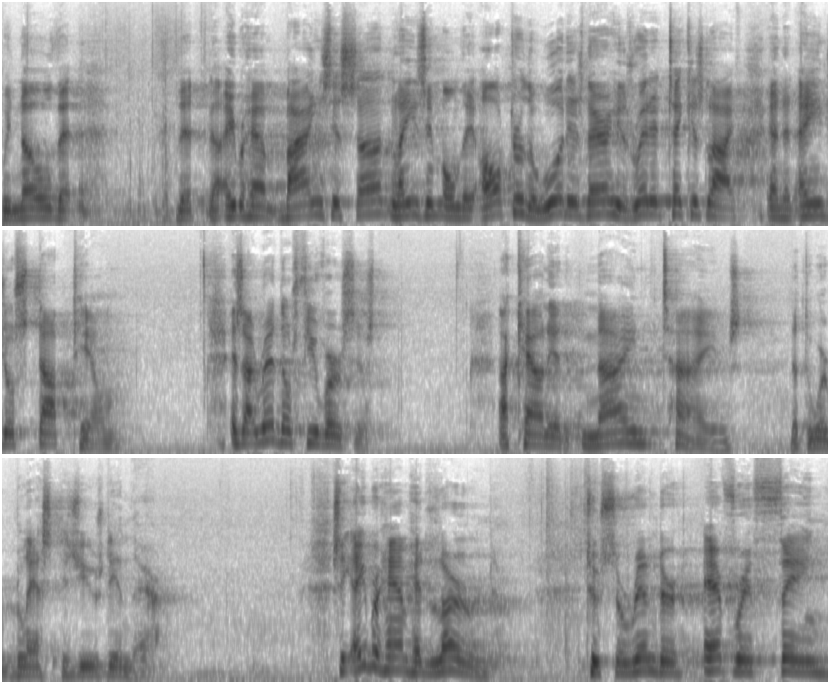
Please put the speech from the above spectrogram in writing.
we know that that uh, Abraham binds his son, lays him on the altar. The wood is there. He is ready to take his life, and an angel stopped him. As I read those few verses, I counted nine times that the word blessed is used in there. See, Abraham had learned to surrender everything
